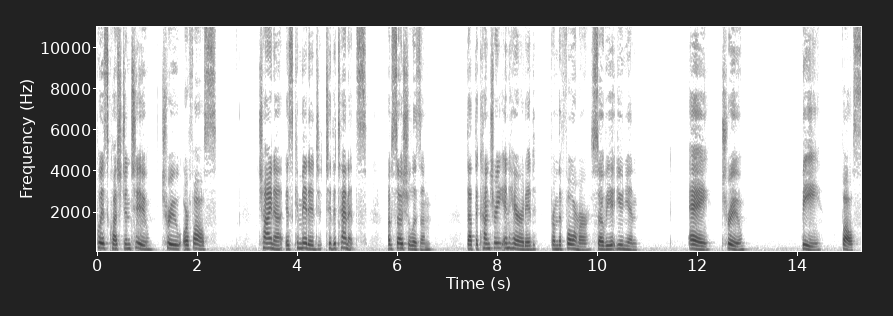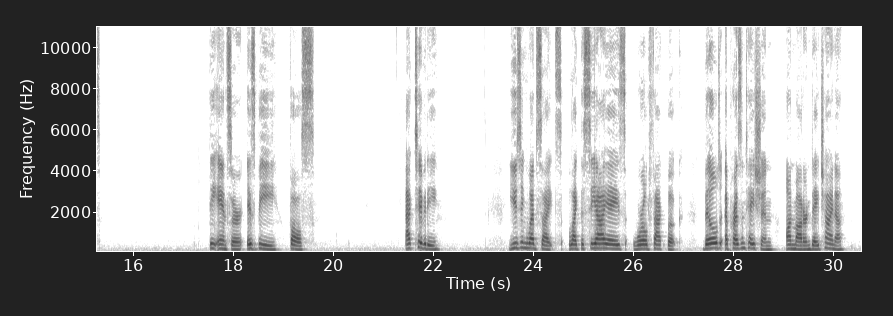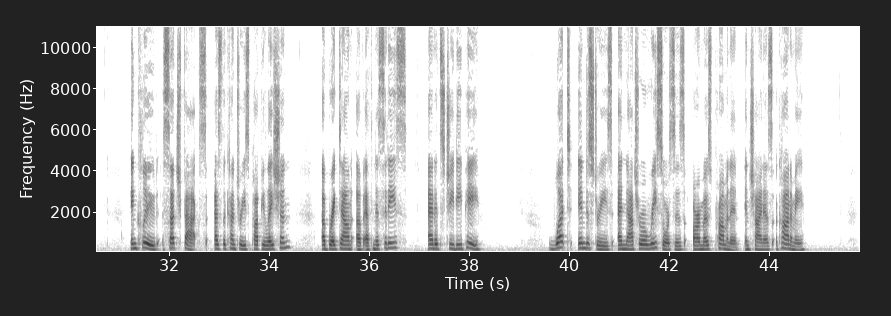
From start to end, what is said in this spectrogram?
Quiz question two True or false? China is committed to the tenets of socialism that the country inherited from the former Soviet Union. A. True. B. False. The answer is B. False. Activity. Using websites like the CIA's World Factbook, build a presentation on modern day China. Include such facts as the country's population, a breakdown of ethnicities, and its GDP. What industries and natural resources are most prominent in China's economy?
